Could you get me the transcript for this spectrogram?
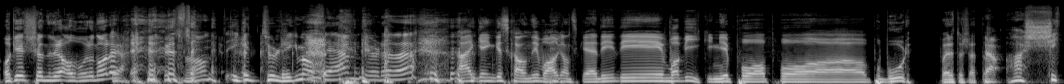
Ok, skjønner dere alvoret nå, eller? Sant? Ikke tuller ikke med oss igjen, gjør dere det? Nei, Genghis Khan de var ganske De, de var vikinger på, på, på bord, på rett og slett. Ja. Ah, shit,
